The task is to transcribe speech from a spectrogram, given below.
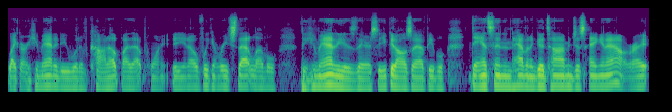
like our humanity would have caught up by that point. You know, if we can reach that level, the humanity is there. So you could also have people dancing and having a good time and just hanging out, right?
